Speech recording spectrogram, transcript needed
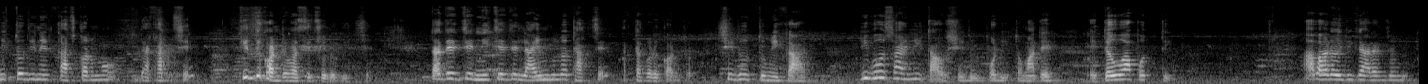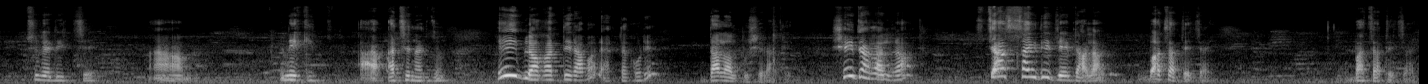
নিত্যদিনের কাজকর্ম দেখাচ্ছে, কিন্তু কন্ট্রোভার্সি ছুড়ে দিচ্ছে। তাদের যে নিচে যে লাইনগুলো থাকছে একটা করে কন্ট্রোল সিঁদুর তুমি কার? ডিভোর্স হয়নি, তাও সিঁদুর পড়ি তোমাদের এতেও আপত্তি। আবার ওইদিকে আরেকজন ছুড়ে দিচ্ছে নেকি আছেন একজন। এই ব্লগারদের আবার একটা করে দালাল পুষে রাখে। সেই দালালরা চার সাইডে যে দালাল বাঁচাতে চায় বাঁচাতে চায়।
